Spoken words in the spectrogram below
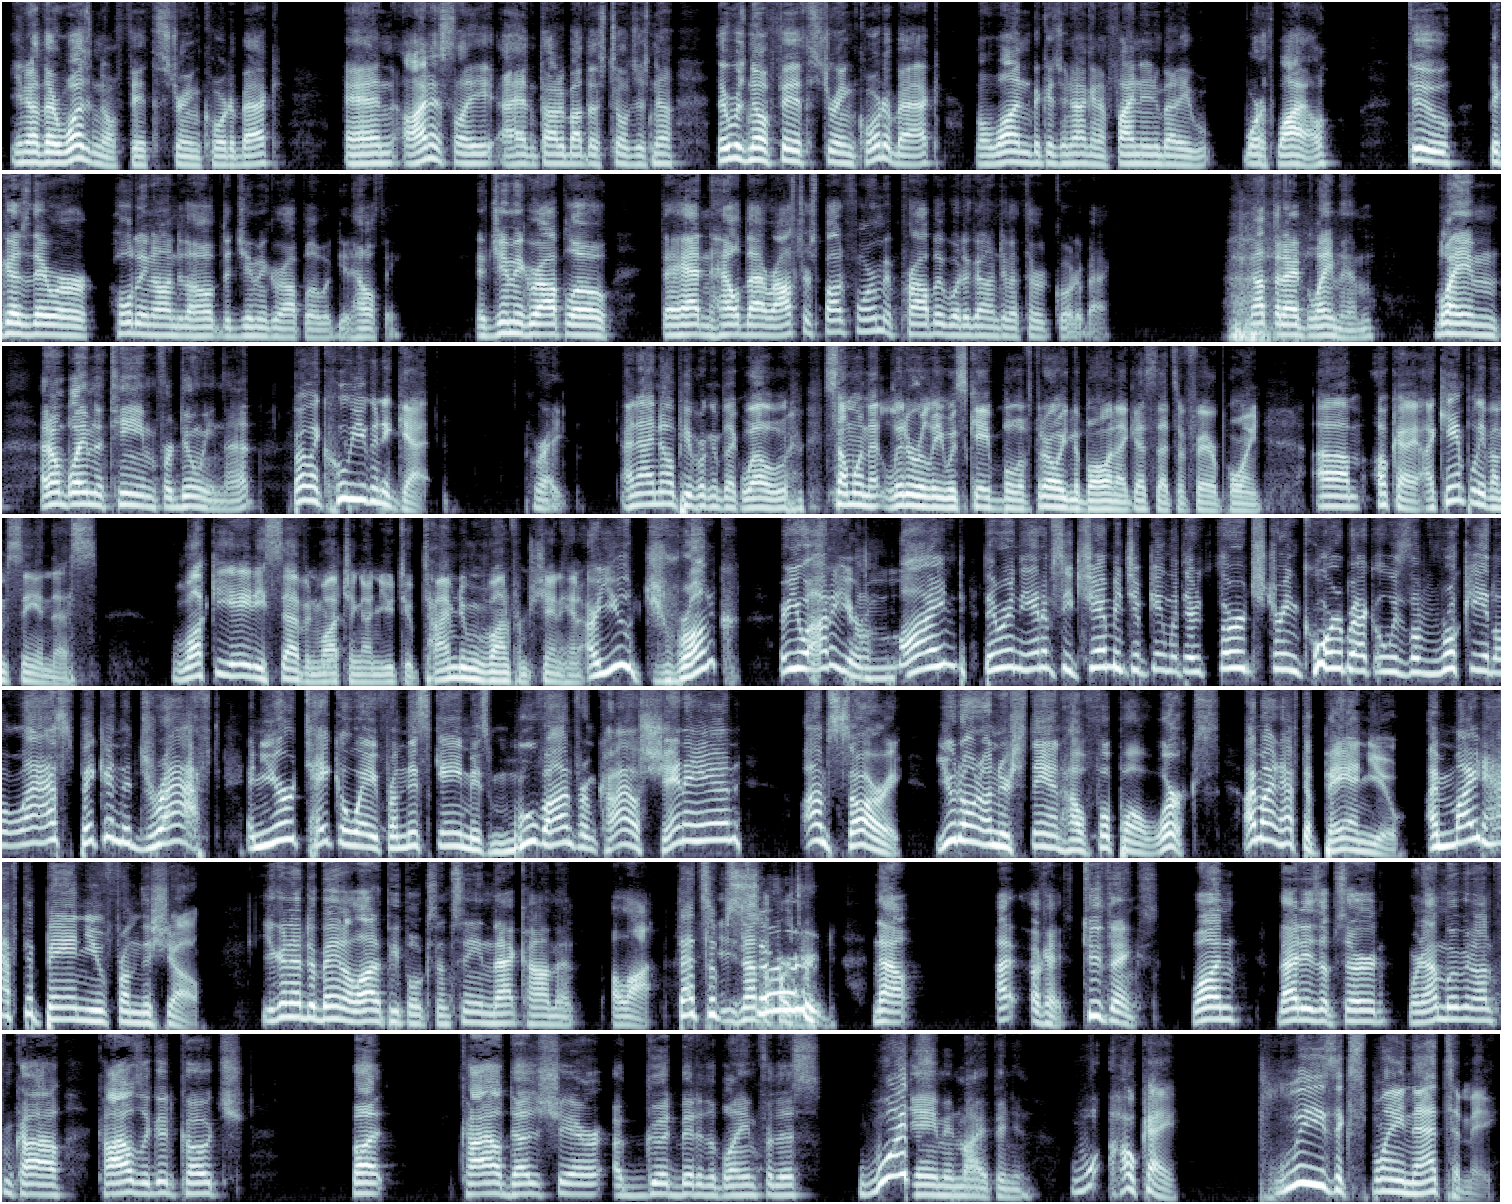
You know, there was no fifth string quarterback. And honestly, I hadn't thought about this till just now. There was no fifth string quarterback. Well, one, because you're not going to find anybody worthwhile. Two, because they were holding on to the hope that Jimmy Garoppolo would get healthy. If Jimmy Garoppolo, they hadn't held that roster spot for him, it probably would have gone to a third quarterback. Not that I blame him. Blame I don't blame the team for doing that. But like who are you going to get? Right. And I know people are going to be like, well, someone that literally was capable of throwing the ball and I guess that's a fair point. Um okay, I can't believe I'm seeing this. Lucky 87 watching on YouTube. Time to move on from Shanahan. Are you drunk? Are you out of your mind? They were in the NFC Championship game with their third string quarterback who was the rookie of the last pick in the draft. And your takeaway from this game is move on from Kyle Shanahan? I'm sorry. You don't understand how football works. I might have to ban you. I might have to ban you from the show. You're going to have to ban a lot of people because I'm seeing that comment a lot. That's absurd. Now, I, okay, two things. One, that is absurd. We're not moving on from Kyle. Kyle's a good coach. But Kyle does share a good bit of the blame for this what game, in my opinion. Okay, please explain that to me.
